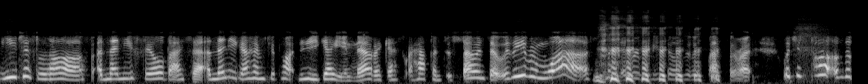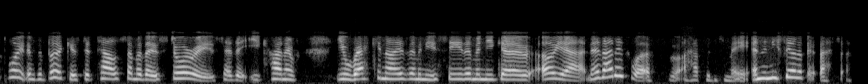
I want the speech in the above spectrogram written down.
You just laugh, and then you feel better, and then you go home to your partner and you go, you never guess what happened to so and so. It was even worse. everybody feels it was better, right? Which is part of the point of the book is to tell some of those stories so that you kind of you recognize them and you see them and you go, oh yeah, no, that is worse than what happened to me, and then you feel a bit better.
